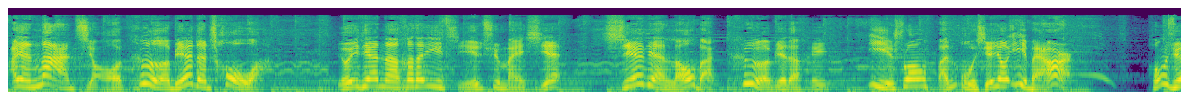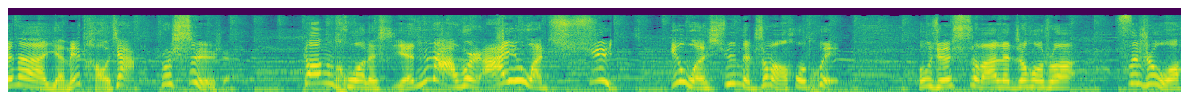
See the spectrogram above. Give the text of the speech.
哎呀，那脚特别的臭啊！有一天呢，和他一起去买鞋，鞋店老板特别的黑，一双帆布鞋要一百二。同学呢也没讨价，说试试。刚脱了鞋，那味儿，哎呦我去！给我熏的直往后退，同学试完了之后说：“四十五，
